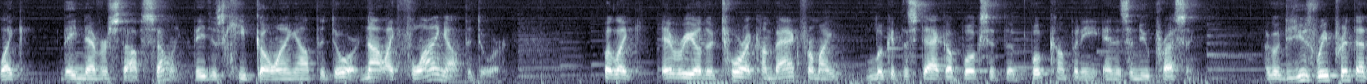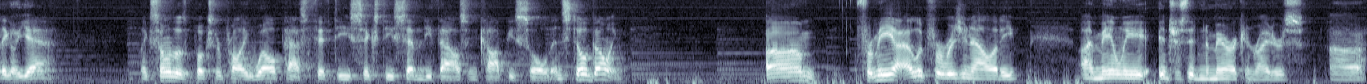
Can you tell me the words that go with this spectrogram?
like they never stop selling. They just keep going out the door. Not like flying out the door, but like every other tour I come back from, I look at the stack of books at the book company and it's a new pressing. I go, Did you just reprint that? They go, Yeah. Like some of those books are probably well past 50, 60, 70,000 copies sold and still going. Um, for me, I look for originality. I'm mainly interested in American writers because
